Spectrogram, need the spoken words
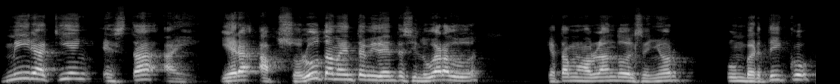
mira quién está ahí. Y era absolutamente evidente, sin lugar a dudas, que estamos hablando del señor Humbertico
